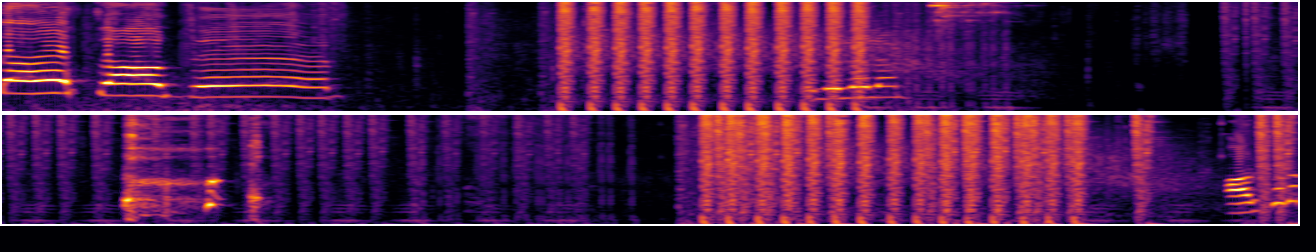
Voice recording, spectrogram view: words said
dert aldım. Lalalam. Arkada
